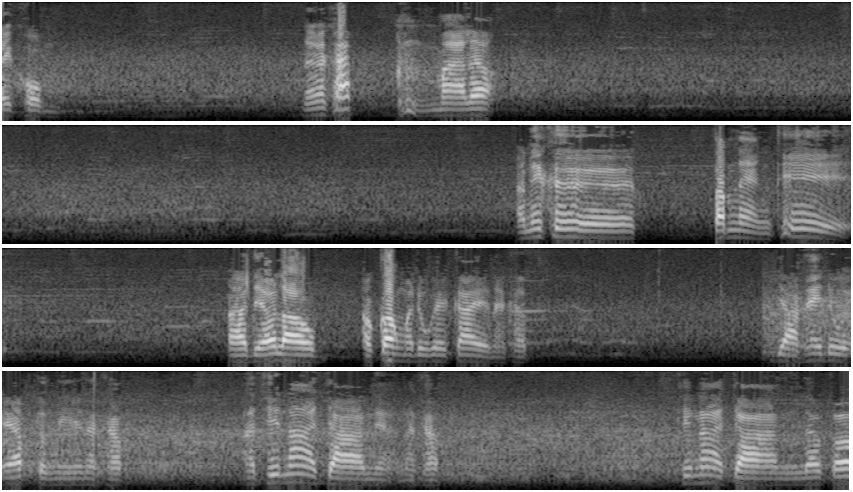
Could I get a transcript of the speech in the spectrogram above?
ยคมนะครับ มาแล้ว อันนี้คือตำแหน่งที่เดี๋ยวเราเอากล้องมาดูใกล้ ๆนะครับ อยากให้ดูแอปตรงนี้นะครับอาที่หน้าจานเนี่ยนะครับ ที่หน้าจานแล้วก็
